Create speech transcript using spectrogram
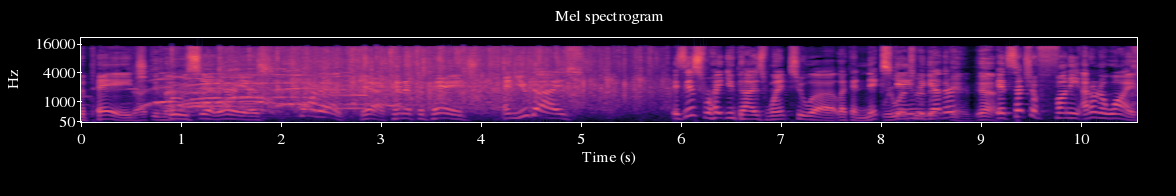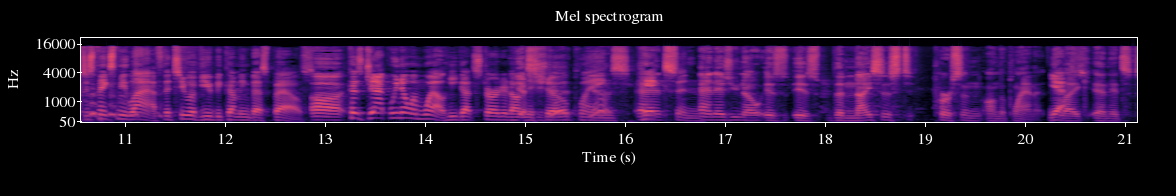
the Page. Jackie. Who's yeah, there he is. Kenneth! Yeah, Kenneth the Page. And you guys, is this right? You guys went to uh, like a Knicks We game to a Knicks together? game, yeah. It's such a funny. I don't know why. It just makes me laugh. The two of you becoming best pals. Because Jack, we know him well. He got started on Uh, Yes, this show did, playing yes. Hicks and, and as you know is is the nicest person on the planet. Yes. Like and it's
